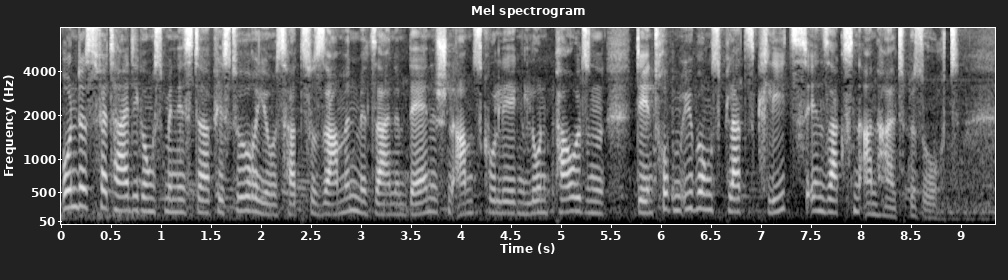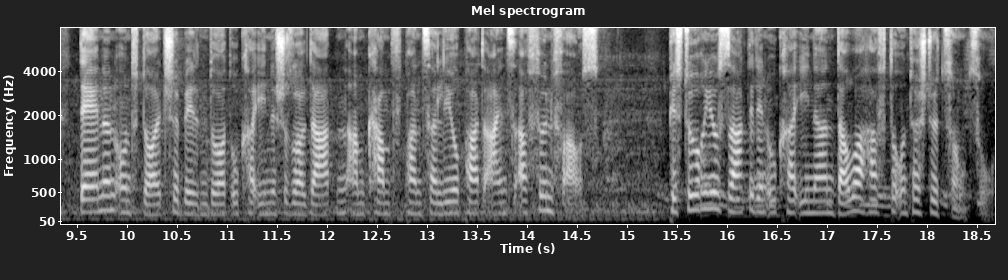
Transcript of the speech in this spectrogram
Bundesverteidigungsminister Pistorius hat zusammen mit seinem dänischen Amtskollegen Lund Paulsen den Truppenübungsplatz Klietz in Sachsen-Anhalt besucht. Dänen und Deutsche bilden dort ukrainische Soldaten am Kampfpanzer Leopard 1 A5 aus. Pistorius sagte den Ukrainern dauerhafte Unterstützung zu.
